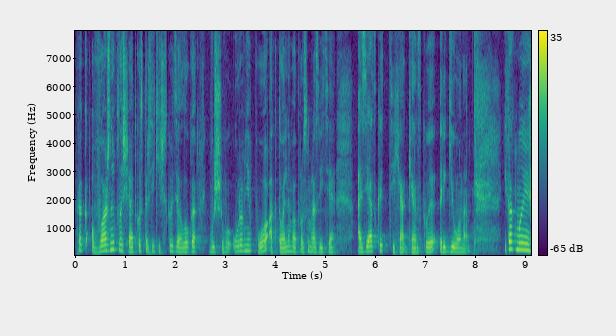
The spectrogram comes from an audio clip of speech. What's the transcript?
как важную площадку стратегического диалога высшего уровня по актуальным вопросам развития Азиатско-Тихоокеанского региона. И как мы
